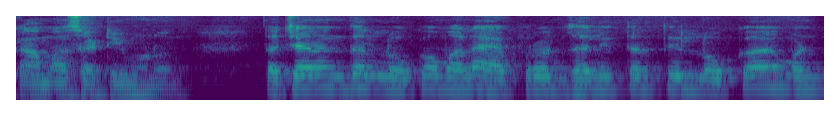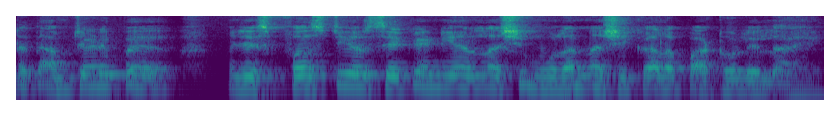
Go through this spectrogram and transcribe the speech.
कामासाठी म्हणून. त्याच्यानंतर लोक मला ॲप्रोच झाली तर ते लोक म्हणतात आमच्याकडे प म्हणजे फर्स्ट इयर सेकंड इयरला शि मुलांना शिकायला पाठवलेलं आहे.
